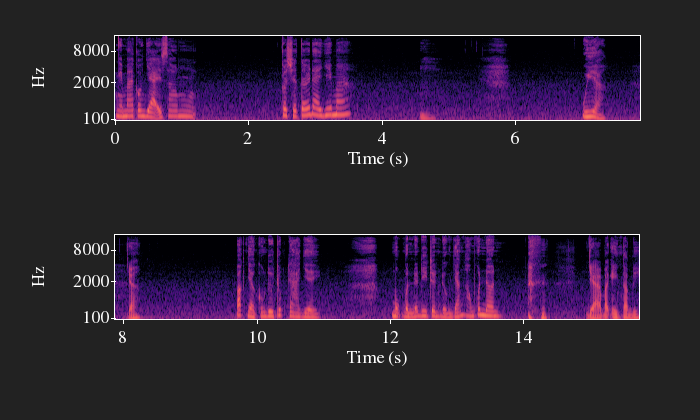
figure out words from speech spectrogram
Ngày mai con dạy xong Con sẽ tới đây với má. Quý à? Dạ. Bác nhờ con đưa Trúc Trà về. Một mình nó đi trên đường vắng không có nên. Dạ bác yên tâm đi.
